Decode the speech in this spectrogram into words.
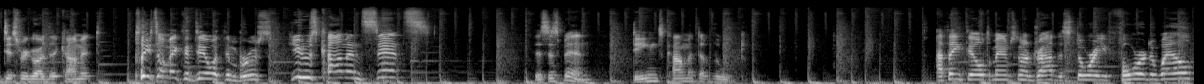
disregard that comment. Please don't make the deal with them, Bruce. Use common sense. This has been Dean's comment of the week. I think the ultimatum is going to drive the story forward well.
